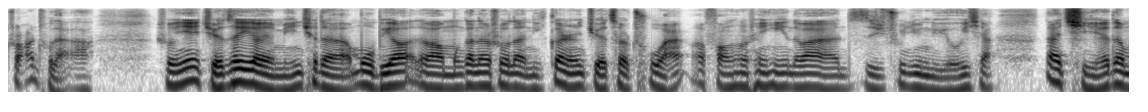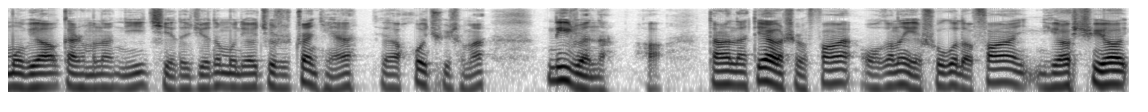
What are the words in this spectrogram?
抓出来啊。首先，决策要有明确的目标，对吧？我们刚才说的，你个人决策出完啊，放松身心，对吧？自己出去旅游一下。那企业的目标干什么呢？你企业的决策目标就是赚钱，就要获取什么利润呢？好。当然了，第二个是方案，我刚才也说过的，方案你要需要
